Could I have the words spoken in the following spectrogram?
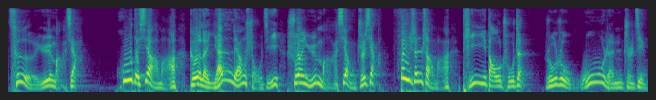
刺于马下，忽的下马割了颜良首级，拴于马项之下。飞身上马，提刀出阵，如入无人之境。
